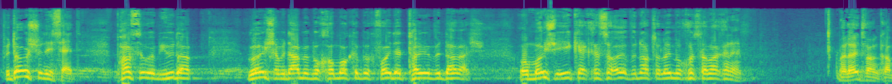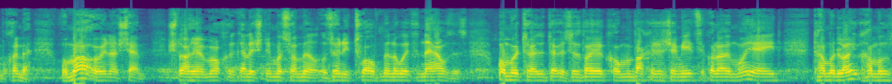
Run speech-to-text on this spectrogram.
Those they said, Pasuk Reb Yehuda, Rosh Hamidaber b'chomokim bechvoid Torah v'darash. Or Moshe yikach ha'sa'or v'not aloi mechutz l'machaneh. But no dvarim come b'chayme. Uma or in Hashem. Shnahim mocha galish nimas mil. It was only 12 mil away from the houses. Omer Torah, the Torah says, Vayakom, Vakash Hashem Yitzik Olay Moyed. Tamud loy chamuz,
